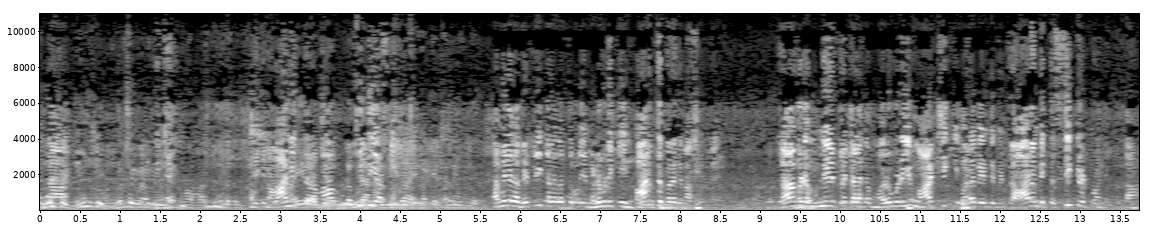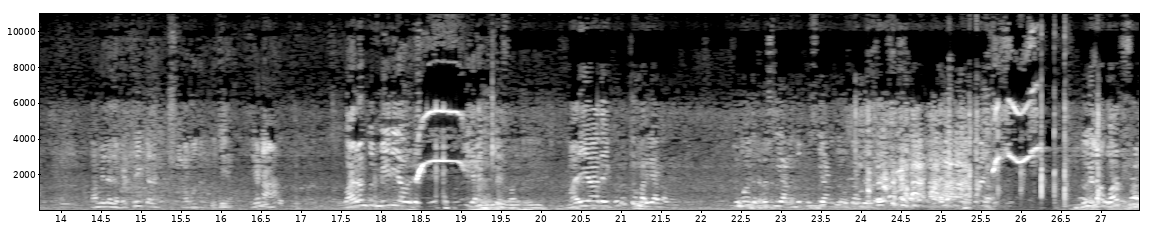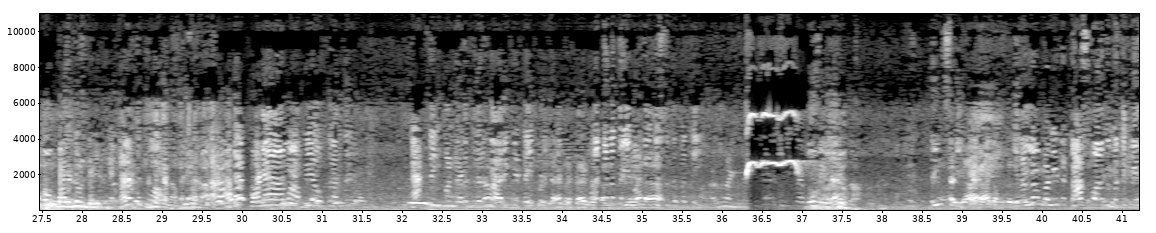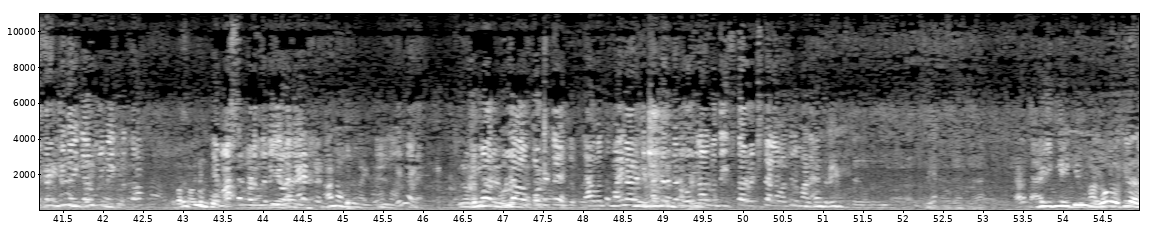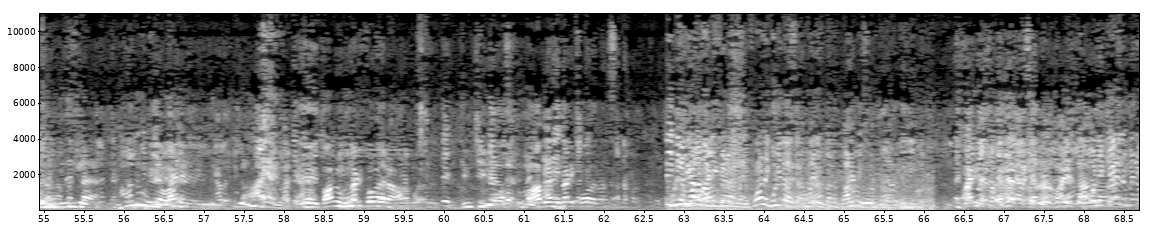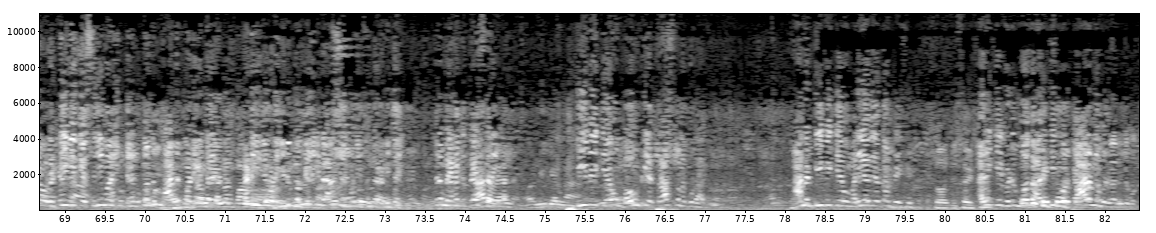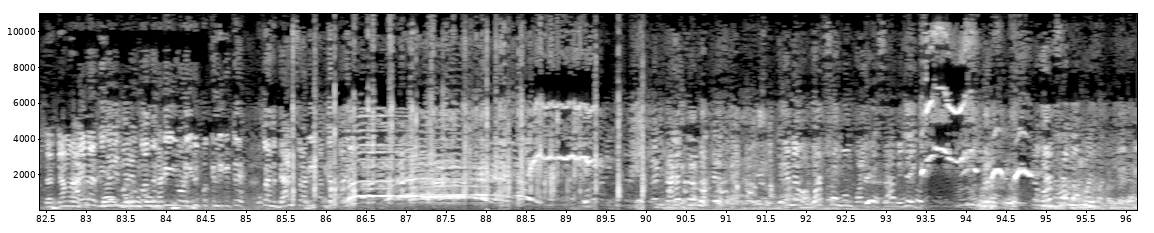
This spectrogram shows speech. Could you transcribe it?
ஆணித்தரமா உறுதியா சொல்றேன். தமிழக வெற்றி கழகத்தினுடைய நடவடிக்கையை பார்த்த பிறகு நான் சொல்றேன். திராவிட முன்னேற்ற கழகம் மறுபடியும் ஆட்சிக்கு வர வேண்டும் என்று ஆரம்பித்த சீக்ரெட் ப்ராஜெக்ட் தான் தமிழக வெற்றி கழக சகோதரர் விஜய் ஏன்னா வரம்பு மீறி அவர்கள் எனக்கு மரியாதை கொடுத்து மரியாதை சும்மா அந்த குசியானது குசியானது உட்கார்ந்து. இதெல்லாம் ஒர்க் ஃப்ரம் ஹோம் களத்துக்கு வாங்க. அதே படாம அப்படியே உட்கார்ந்து ஆக்டிங் பண்ற இடத்துல இருந்து அறிக்கை டைப் எடுக்கிறாங்க உனக்கு பத்தி. மூவில ட்ரிங்க்ஸ் அடிக்க இதெல்லாம் பண்ணிட்டு டாஸ்மார்க் பத்தி பேசுறேன். விஜய்க்கு உரிமை கொடுத்தோம் என் மாஸ்டர் படத்துல விஜயோட கேரக்டர் என்ன குமார் ஒரு குல்லாவை போட்டுட்டு நான் வந்து மைனாரிட்டி ஒரு நாள் வந்து இஃப்தார் வச்சுட்டு எல்லாம் வந்துருமா பாபு முன்னாடி போகாதடா பாபு முன்னாடி சினிமா ஷூட்டிங் பாட்டு இடுப்பு திரும்ப எனக்கு பேசுறீங்கல்ல டிவிக்கேவும் பவுண்டரியை கிராஸ் பண்ணக்கூடாது ஆனா டிவிக்கேவும் மரியாதையா தான் பேசிட்டு. அறிக்கை விடும்போது அறிக்கைக்கு ஒரு காரணம் இருக்கு. விஜய் மாதிரி உட்கார்ந்து நடிகைகளோட இடுப்பு கிள்ளிக்கிட்டு உட்கார்ந்து dance Aadi work from home பாலிடிக்ஸா விஜய்க்கு?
